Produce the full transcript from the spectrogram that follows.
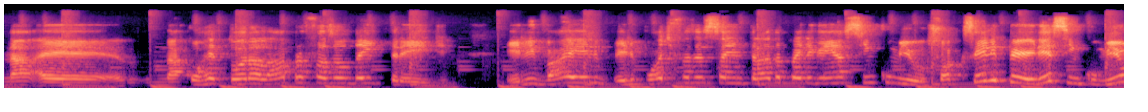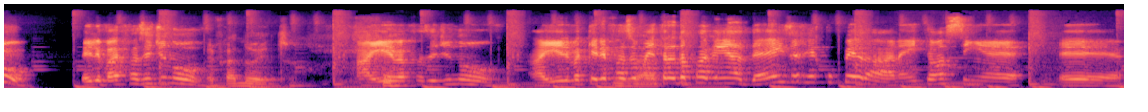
na, é, na corretora lá para fazer o day trade. Ele vai, ele, ele pode fazer essa entrada para ele ganhar 5 mil. Só que se ele perder 5 mil, ele vai fazer de novo. Vai ficar doido. Aí ele vai fazer de novo. Aí ele vai querer fazer Exato. uma entrada para ganhar 10 e recuperar, né? Então, assim, é, é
